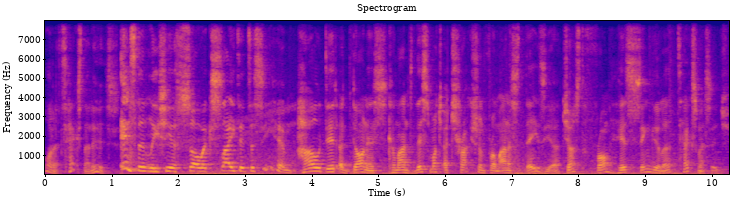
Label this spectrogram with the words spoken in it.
what a text that is. Instantly, she is so excited to see him. How did Adonis command this much attraction from Anastasia just from from his singular text message.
